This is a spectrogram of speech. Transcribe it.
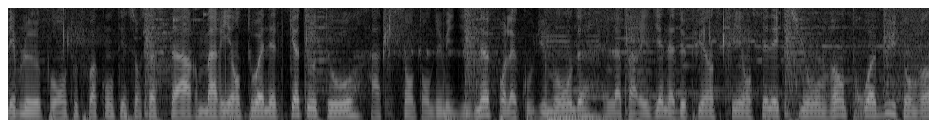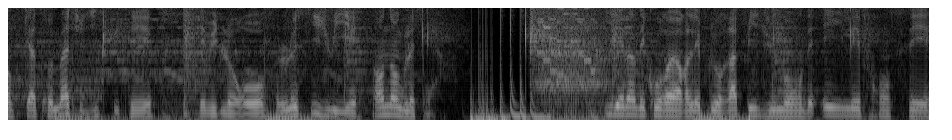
Les Bleus pourront toutefois compter sur sa star, Marie-Antoinette Catoto, absente en 2019 pour la Coupe du Monde. La Parisienne a depuis inscrit en sélection 23 buts en 24 matchs disputés. Début de l'Euro le 6 juillet en Angleterre. Il est l'un des coureurs les plus rapides du monde et il est français.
